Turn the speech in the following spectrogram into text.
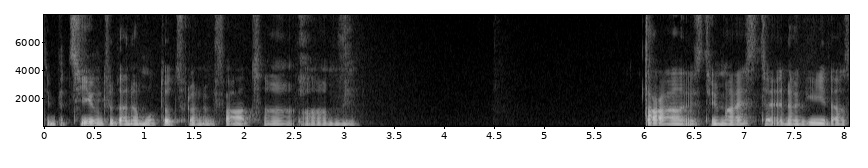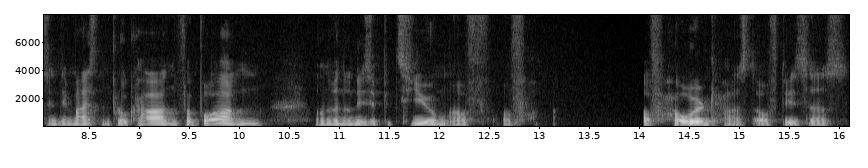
die Beziehung zu deiner Mutter, zu deinem Vater, ähm, da ist die meiste Energie, da sind die meisten Blockaden verborgen. Und wenn du diese Beziehung auf, auf, auf Hold hast, auf dieses,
